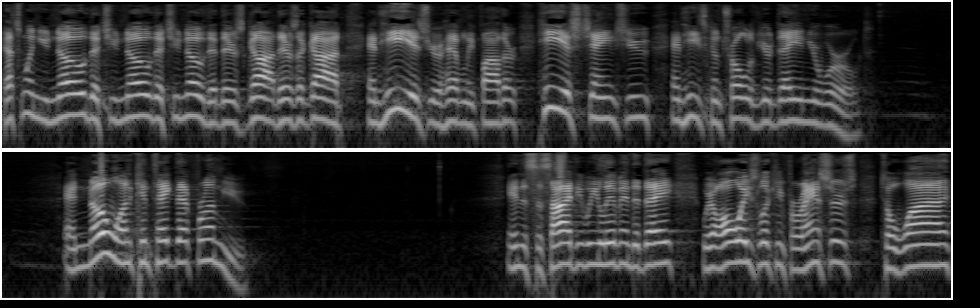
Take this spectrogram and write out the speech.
That's when you know that you know that you know that there's God. There's a God, and He is your Heavenly Father. He has changed you, and He's control of your day and your world. And no one can take that from you. In the society we live in today, we're always looking for answers to why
